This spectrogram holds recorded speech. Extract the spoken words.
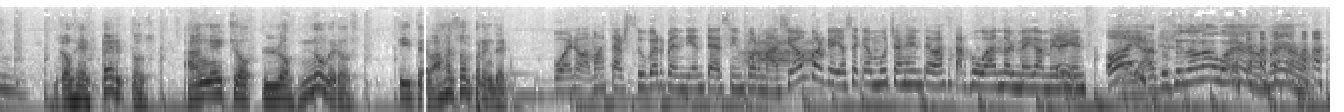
Los expertos han hecho los números y te vas a sorprender. Bueno, vamos a estar súper pendientes de esa información porque yo sé que mucha gente va a estar jugando el Mega Millions hoy. Ya tú sí no la juegas,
